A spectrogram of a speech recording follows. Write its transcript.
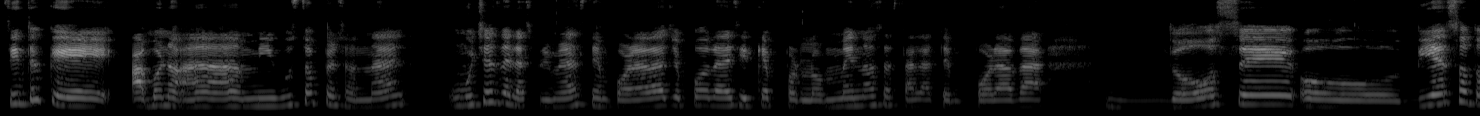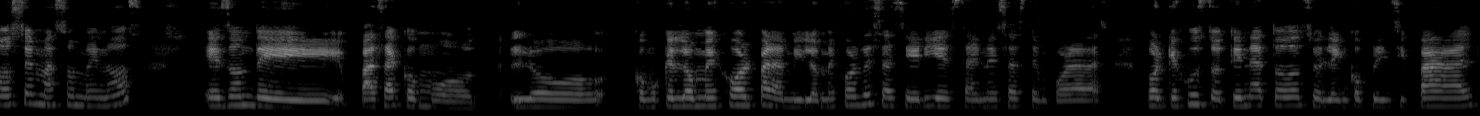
Siento que, ah, bueno, a mi gusto personal, muchas de las primeras temporadas, yo podría decir que por lo menos hasta la temporada 12 o 10 o 12 más o menos, es donde pasa como lo como que lo mejor para mí, lo mejor de esa serie está en esas temporadas, porque justo tiene a todo su elenco principal,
